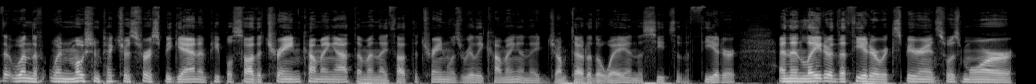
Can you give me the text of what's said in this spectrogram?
the, when the when motion pictures first began and people saw the train coming at them and they thought the train was really coming and they jumped out of the way in the seats of the theater, and then later the theater experience was more.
